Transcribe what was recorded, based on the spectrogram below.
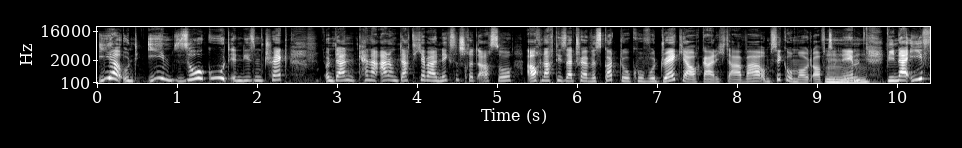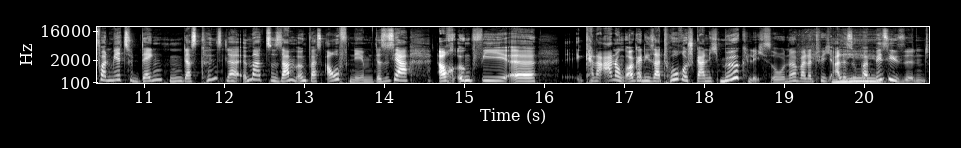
ihr und ihm so gut in diesem Track. Und dann, keine Ahnung, dachte ich aber im nächsten Schritt auch so, auch nach dieser Travis Scott-Doku, wo Drake ja auch gar nicht da war, um Sicko Mode aufzunehmen, mhm. wie naiv von mir zu denken, dass Künstler immer zusammen irgendwas aufnehmen. Das ist ja auch irgendwie. Äh, keine Ahnung, organisatorisch gar nicht möglich, so, ne? Weil natürlich alle nee. super busy sind.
